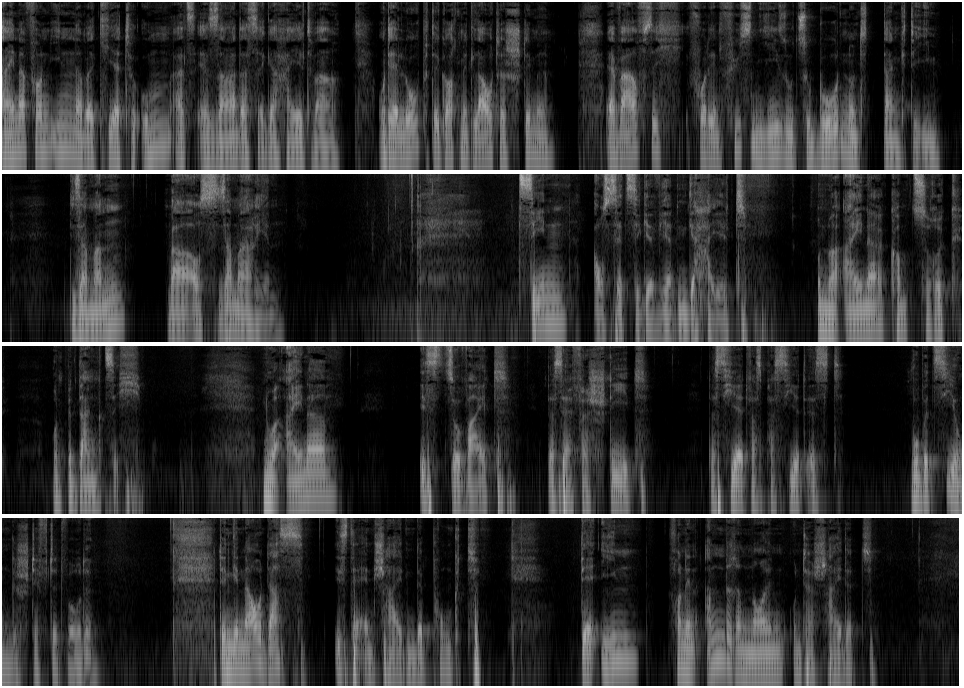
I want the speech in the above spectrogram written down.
Einer von ihnen aber kehrte um, als er sah, dass er geheilt war, und er lobte Gott mit lauter Stimme. Er warf sich vor den Füßen Jesu zu Boden und dankte ihm. Dieser Mann war aus Samarien. Zehn Aussätzige werden geheilt und nur einer kommt zurück und bedankt sich. Nur einer ist so weit, dass er versteht, dass hier etwas passiert ist, wo Beziehung gestiftet wurde. Denn genau das ist der entscheidende Punkt, der ihn von den anderen neun unterscheidet.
